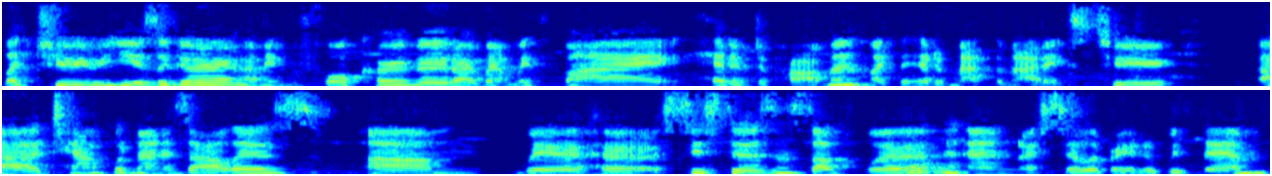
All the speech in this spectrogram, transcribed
like two years ago, I mean, before COVID, I went with my head of department, like the head of mathematics, to a town called Manizales, um, where her sisters and stuff were, and I celebrated with them.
